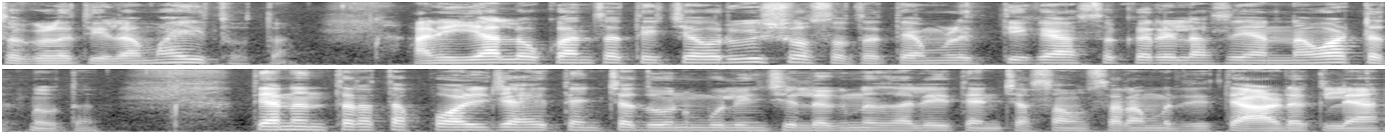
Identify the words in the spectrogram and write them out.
सगळं तिला माहीत होतं. आणि या लोकांचा त्याच्यावर विश्वास होता. त्यामुळे ती काय असं करेल असं यांना वाटत नव्हतं. त्यानंतर आता पॉल जे आहे त्यांच्या दोन मुलींची लग्न झाली त्यांच्या संसारामध्ये त्या अडकल्या.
